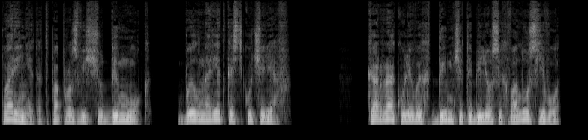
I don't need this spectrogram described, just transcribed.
Парень этот по прозвищу Дымок был на редкость кучеряв. Кора кулевых дымчато-белесых волос его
